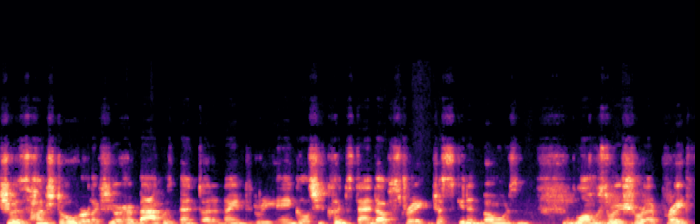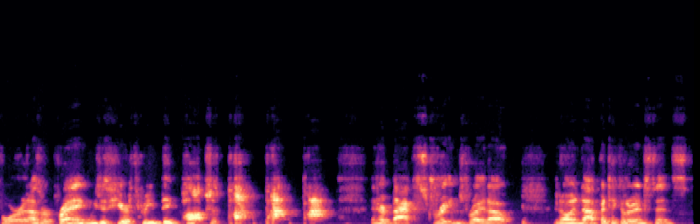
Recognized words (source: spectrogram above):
she was hunched over, like she her back was bent at a ninety degree angle. She couldn't stand up straight, just skin and bones. And long story short, I prayed for her, and as we're praying, we just hear three big pops, just pop, pop, pop, and her back straightens right out. You know, in that particular instance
